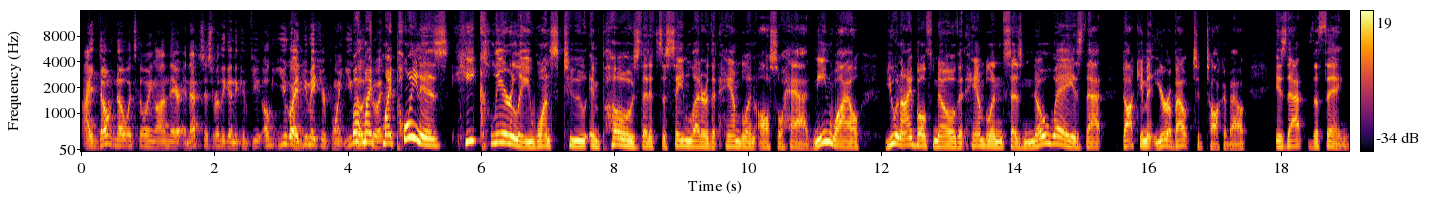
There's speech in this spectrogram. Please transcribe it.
I don't know what's going on there, and that's just really going to confuse. Oh, you go ahead. You make your point. You well, go my, to it. my point is he clearly wants to impose that it's the same letter that Hamblin also had. Meanwhile, you and I both know that Hamblin says no way is that document you're about to talk about is that the thing.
